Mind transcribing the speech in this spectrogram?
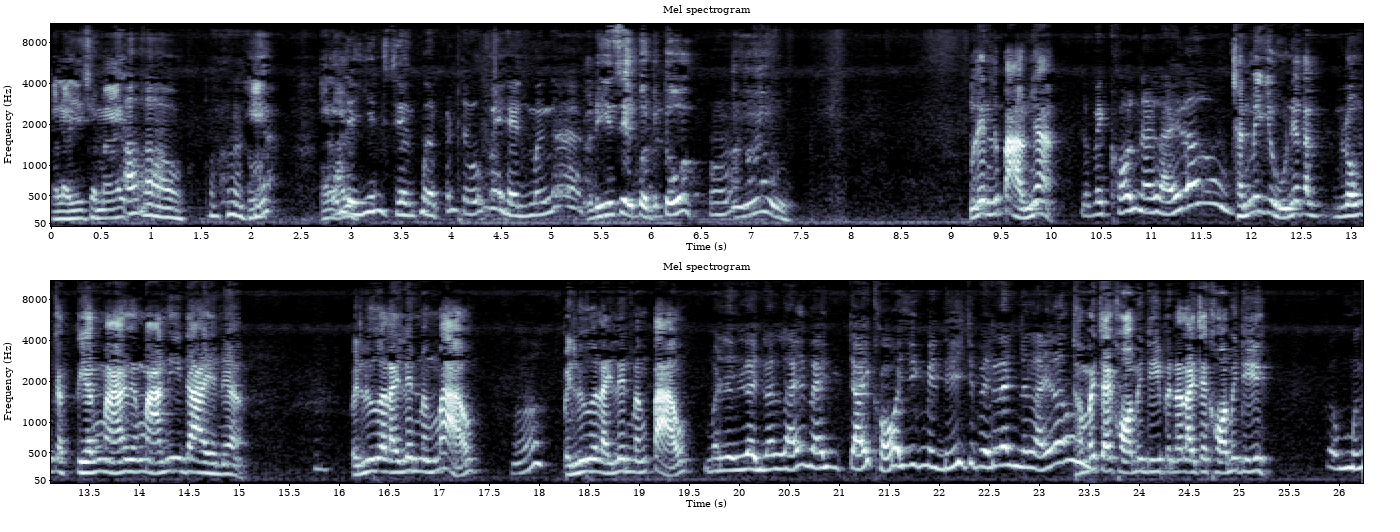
อะไรใช่ไหมอ้าวฮะอะไรได้ยินเสียงเปิดประตูไม่เห็นมึงอะได้ยินเสียงเปิดประตูอ๋ออ้าวเล่นหรือเปล่าเนี่ย จะไปค้นอะไรแล้วฉันไม่อยู่เนี่ยกันลงจากเตียงมายังมานี่ได้เนี่ย ไปลืออะไรเล่นมั้งเปล่าฮะไปลืออะไรเล่นมั้งเปล่าไม่ได้เล่นอะไรแม่งใจคอยิ่งไม่ดีจะไปเล่นอะไรแล้วทำให้ใจคอไม่ดีเป็นอะไรใจคอไม่ดีก็มึง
